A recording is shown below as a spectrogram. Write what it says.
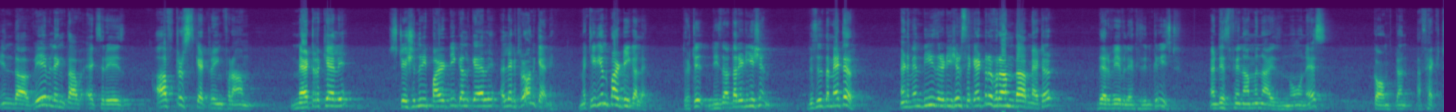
in the wavelength of X rays after scattering from matter कह लें? स्टेशनरी पार्टिकल कह लें इलेक्ट्रॉन कह लें मटीरियल पार्टिकल है। तो it is this are the radiation this is the matter and when these radiation scatter from the matter their wavelength is increase and this phenomena is known as Compton effect.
